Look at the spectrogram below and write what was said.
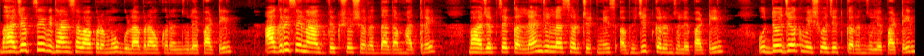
भाजपचे विधानसभा प्रमुख गुलाबराव करंजुले पाटील आगरी सेना अध्यक्ष शरददादा म्हात्रे भाजपचे कल्याण जिल्हा सरचिटणीस अभिजित करंजुले पाटील उद्योजक विश्वजित करंजुले पाटील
